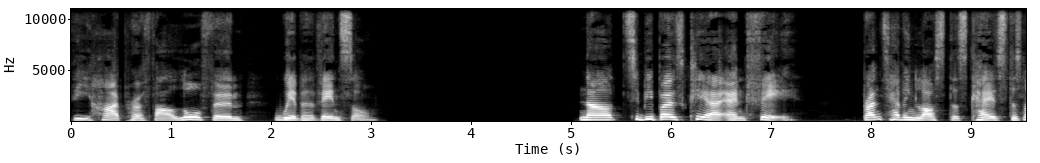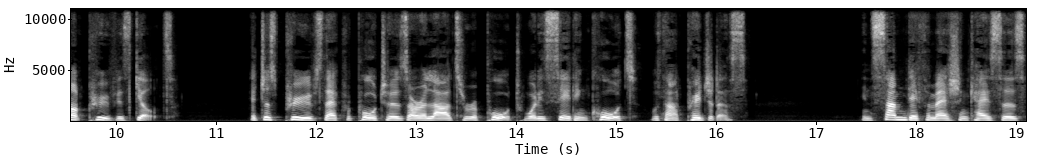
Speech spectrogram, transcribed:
the high profile law firm Webber Wentzel. Now, to be both clear and fair, Brunt having lost this case does not prove his guilt. It just proves that reporters are allowed to report what is said in court without prejudice. In some defamation cases,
